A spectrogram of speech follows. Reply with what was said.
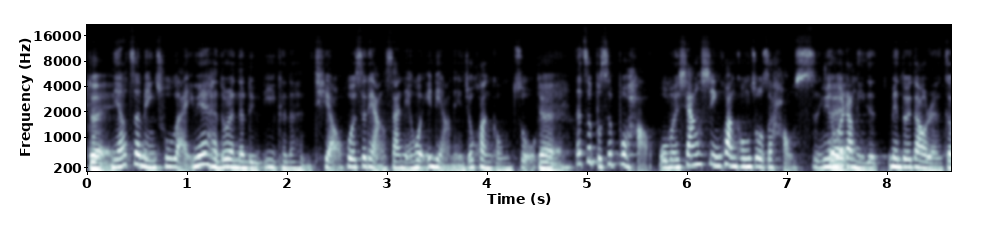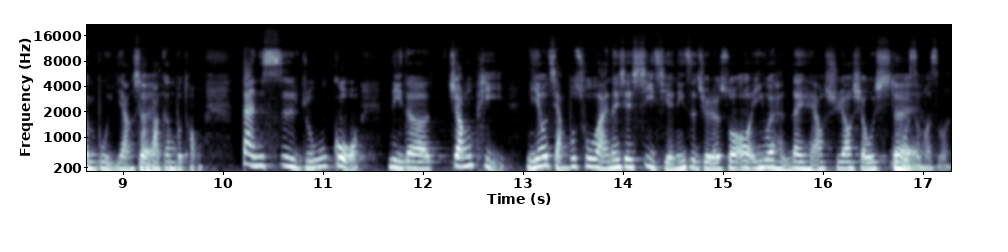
对，你要证明出来，因为很多人的履历可能很跳，或者是两三年或一两年就换工作。对，那这不是不好，我们相信换工作是好事，因为会让你的面对到人更不一样，想法更不同。但是如果你的 jumpy，你又讲不出来那些细节，你只觉得说哦，因为很累，还要需要休息或什么什么，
